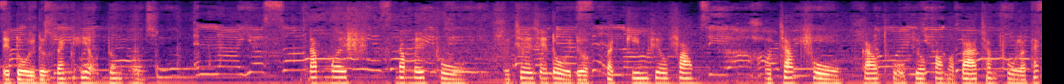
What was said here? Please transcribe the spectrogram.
để đổi được danh hiệu tương ứng. 50 50 phù, người chơi sẽ đổi được bạch kim phiêu phong. 100 phù cao thủ phiêu phong và 300 phù là thách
